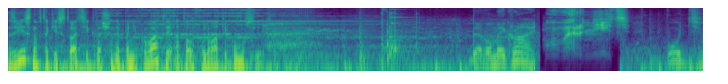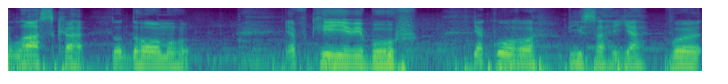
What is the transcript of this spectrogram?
Звісно, в такій ситуації краще не панікувати, а телефонувати кому слід. Devil May Cry. Верніть, будь ласка, додому. Я в Києві був. Якого біса я в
